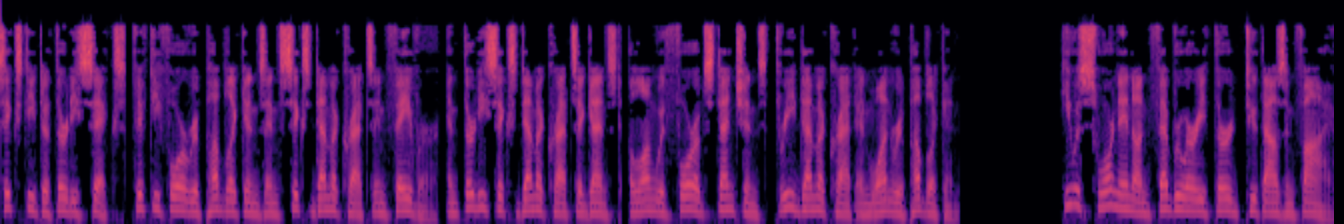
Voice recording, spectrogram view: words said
60 to 36, 54 Republicans and 6 Democrats in favor and 36 Democrats against, along with 4 abstentions, 3 Democrat and 1 Republican. He was sworn in on February 3, 2005.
